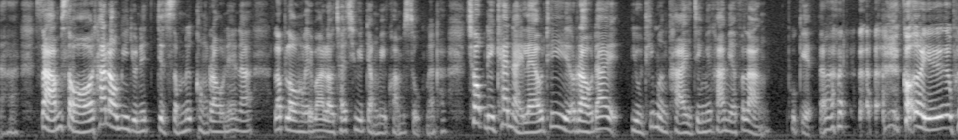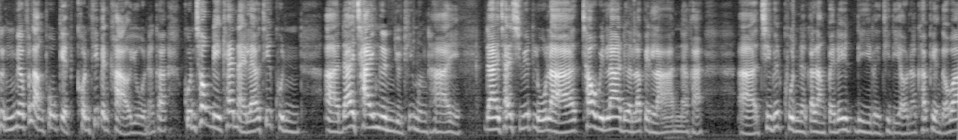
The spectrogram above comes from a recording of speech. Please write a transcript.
นะคะสามสอถ้าเรามีอยู่ในจิตสำนึกของเราเนี่ยนะรับรองเลยว่าเราใช้ชีวิตอย่างมีความสุขนะคะ โชคดีแค่ไหนแล้วที่เราได้อยู่ที่เมืองไทยจริงไหมคะเมียฝรั่งภูเก็ตนะก็เอ่ยถึงเมียฝรั่งภูเก็ตคนที่เป็นข่าวอยู่นะคะ คุณโชคดีแค่ไหนแล้วที่คุณได้ใช้เงินอยู่ที่เมืองไทย ได้ใช้ชีวิตหรูหราเช่าวิลล่าเดือนละเป็นล้านนะคะชีวิตคุณเนี่ยกำลังไปได้ดีเลยทีเดียวนะคะ เพียงแต่ว่า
